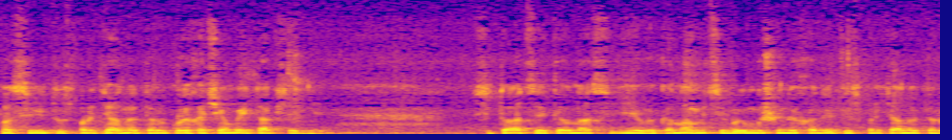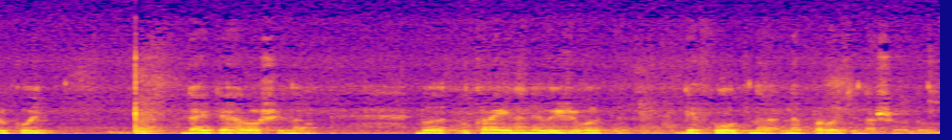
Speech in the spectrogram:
по світу з протягнутою рукою, хоча ми і так сьогодні. Ситуація, яка у нас є в економіці, вимушені ходити з протягнутою рукою, дайте гроші нам, бо Україна не виживе, дефолт на, на порозі нашого дому.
